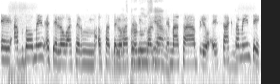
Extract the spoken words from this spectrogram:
eh, abdomen eh, te lo va a hacer, o sea, te lo va a hacer visualmente más amplio, exactamente.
